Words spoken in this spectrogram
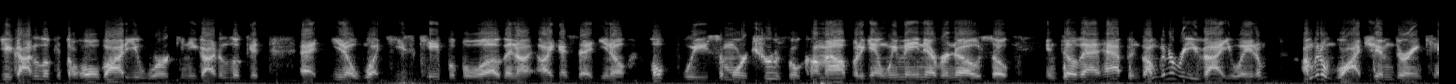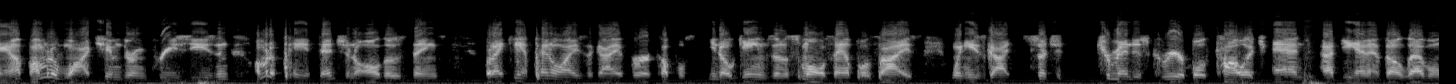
You got to look at the whole body of work, and you got to look at at you know what he's capable of. And I, like I said, you know, hopefully some more truth will come out. But again, we may never know. So until that happens, I'm going to reevaluate him. I'm going to watch him during camp. I'm going to watch him during preseason. I'm going to pay attention to all those things. But I can't penalize the guy for a couple, you know, games in a small sample size when he's got such a tremendous career, both college and at the NFL level.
